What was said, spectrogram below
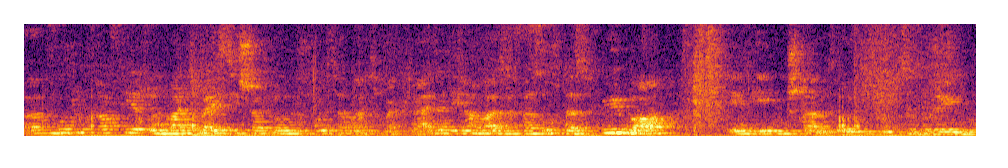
äh, fotografiert und manchmal ist die Schablone größer, manchmal kleiner. Die haben also versucht, das über den Gegenstand irgendwie zu bringen.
